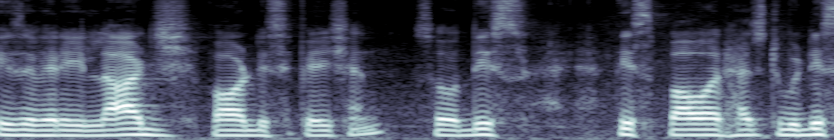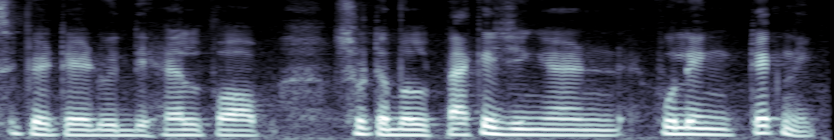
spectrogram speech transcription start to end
is a very large power dissipation. So, this this power has to be dissipated with the help of suitable packaging and cooling technique.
